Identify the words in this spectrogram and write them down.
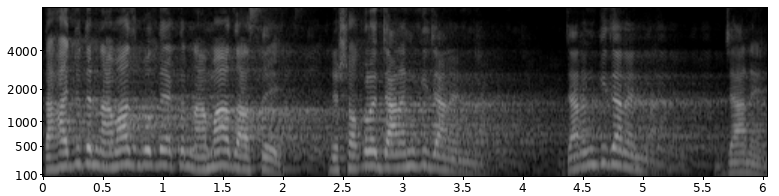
তাহাজ্জুদের নামাজ বলতে একটা নামাজ আছে যে সকলে জানেন কি জানেন না? জানেন কি জানেন না? জানেন।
